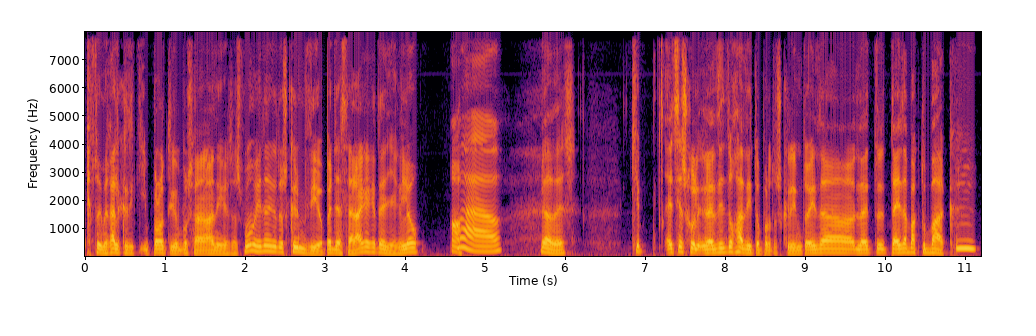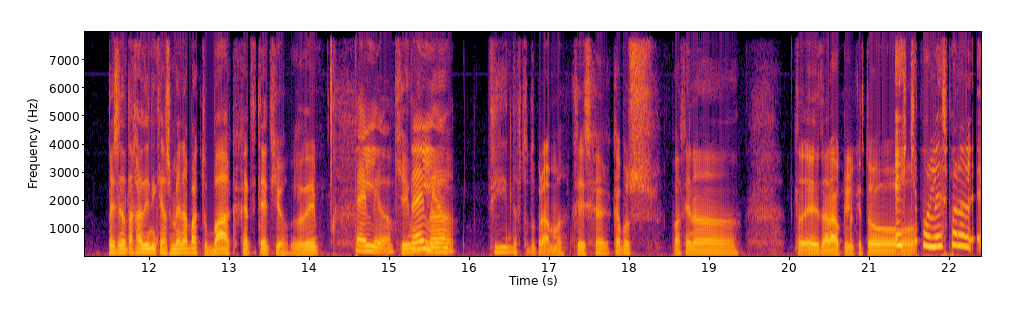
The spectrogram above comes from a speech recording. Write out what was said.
Και αυτό η μεγάλη κριτική, η πρώτη όπως άνοιγες, ας πούμε, ήταν για το Scream 2. Πέντε αστεράκια και τέτοια. Και λέω, Α, wow. για δες. Και έτσι ασχολήθηκα. Δηλαδή δεν το είχα δει το πρώτο Scream, το είδα, δηλαδή, το- τα είδα back to back. Μμ, Παίζει να τα είχα δει νοικιασμένα back to back, κάτι τέτοιο. Δηλαδή, Τέλειο. και Τέλειο. ήμουν. Τι είναι αυτό το πράγμα; Ξέρεις, είχα κάπως πάθει ένα τα- ε, ταράκουλο και το. Έχει και πολλές παρα... ε,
